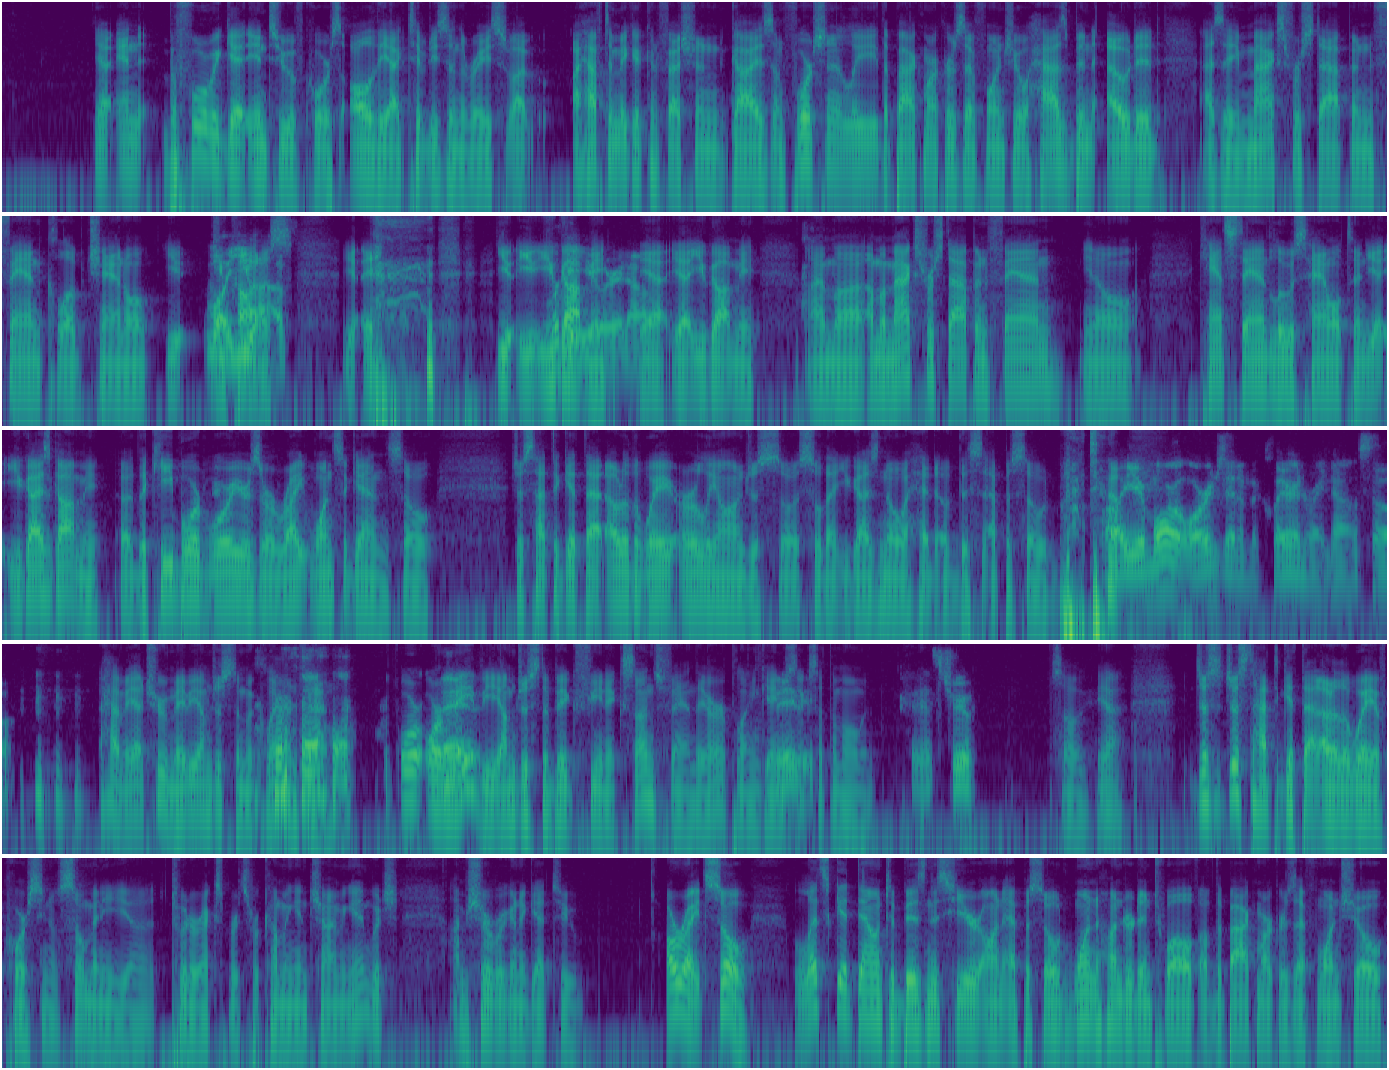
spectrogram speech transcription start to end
Yeah, and before we get into, of course, all of the activities in the race, I, I have to make a confession, guys. Unfortunately, the Backmarkers F1 show has been outed as a Max Verstappen fan club channel. You, Well, you you caught have. us. Yeah, you you, you Look got at you me. right. Yeah, yeah, you got me. I'm a, I'm a Max Verstappen fan. You know, can't stand Lewis Hamilton. Yeah, you guys got me. Uh, the keyboard warriors are right once again. So just had to get that out of the way early on, just so so that you guys know ahead of this episode. But uh, well, you're more orange than a McLaren right now, so yeah, yeah, true. Maybe I'm just a McLaren fan, or or Hey. maybe I'm just a big Phoenix Suns fan. They are playing Game Maybe. Six at the moment. that's true. So yeah, just just had to get that out of the way. Of course, you know, so many uh, Twitter experts were coming in, chiming in, which I'm sure we're gonna get to. All right, so let's get down to business here on episode 112 of the Backmarkers F1 show.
